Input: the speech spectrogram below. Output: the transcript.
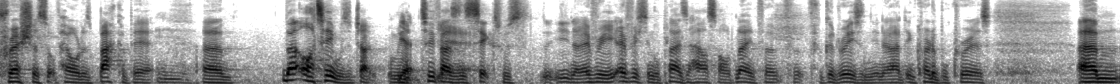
pressure sort of held us back a bit. Um, that our team was a joke. I mean, Yeah. 2006 was you know every every single player's a household name for, for, for good reason. You know, had incredible careers. Um,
